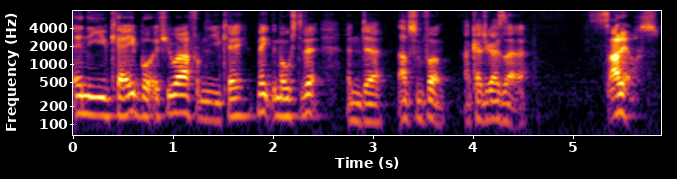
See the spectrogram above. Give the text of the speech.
in the UK, but if you are from the UK, make the most of it and uh, have some fun. I'll catch you guys later. Adios.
